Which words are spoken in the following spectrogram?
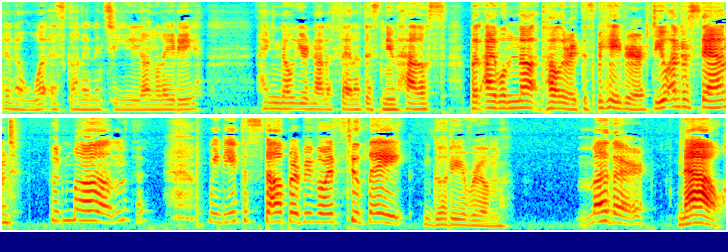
don't know what has gone into you, young lady. I know you're not a fan of this new house, but I will not tolerate this behavior. Do you understand? But Mom, we need to stop her before it's too late. Go to your room. Mother! Now!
